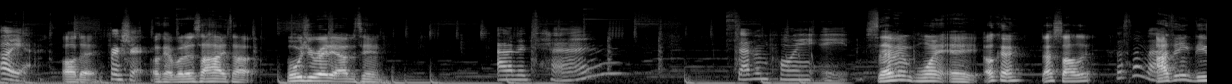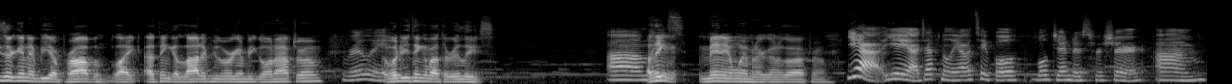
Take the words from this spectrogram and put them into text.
Oh yeah, all day. for sure. Okay, but it's a high top. What would you rate it out of 10? Out of 10, 7.8. 7.8. Okay, that's solid. That's not bad. I think these are gonna be a problem. Like, I think a lot of people are gonna be going after them. really. What do you think about the release? um, I think men and women are gonna go after them. Yeah, yeah, yeah, definitely. I would say both both genders for sure. Um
